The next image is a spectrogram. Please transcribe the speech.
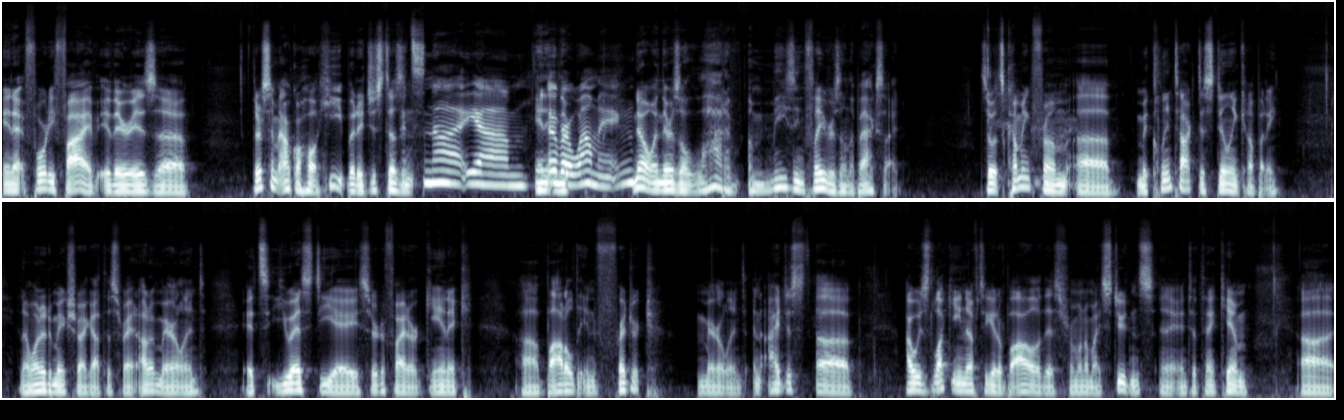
and at forty five there is uh there's some alcohol heat, but it just doesn't. It's not yeah um, And- and there- overwhelming. No, and there's a lot of amazing flavors on the backside. So it's coming from uh, McClintock Distilling Company, and I wanted to make sure I got this right. Out of Maryland, it's USDA certified organic, uh, bottled in Frederick, Maryland. And I just, uh, I was lucky enough to get a bottle of this from one of my students, and, and to thank him. Uh,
